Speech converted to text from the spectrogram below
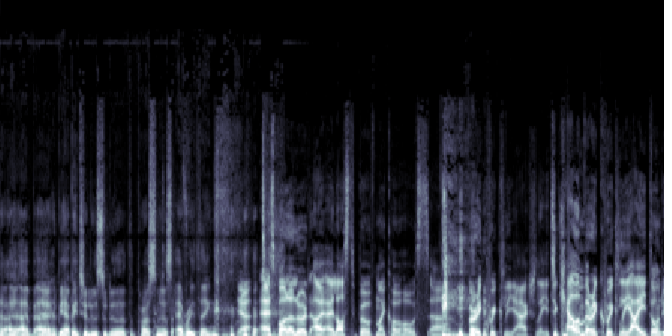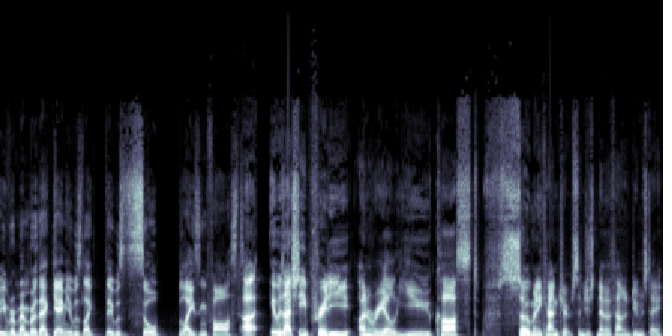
I, I, I'd be happy to lose to the, the person who has everything. yeah. Uh, spoiler alert: I, I lost to both my co-hosts um, very quickly. Actually, to Callum very quickly. I don't even remember that game. It was like it was so blazing fast. Uh, it was actually pretty unreal. You cast so many cantrips and just never found a Doomsday.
